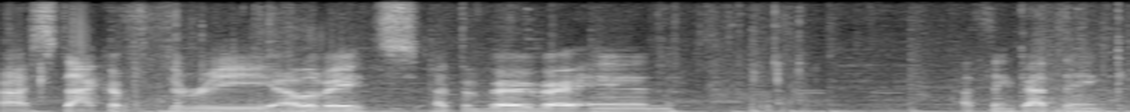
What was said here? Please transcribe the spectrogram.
uh, stack of three elevates at the very, very end. I think, I think.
